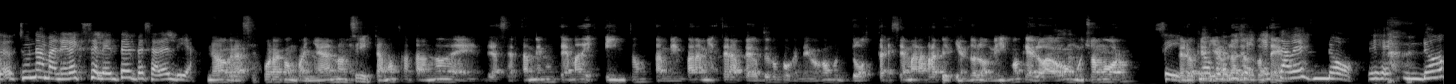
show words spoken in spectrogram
Es una manera excelente de empezar el día. No, gracias por acompañarnos. Sí, estamos tratando de, de hacer también un tema distinto. También para mí es terapéutico porque tengo como dos, tres semanas repitiendo lo mismo, que lo hago con mucho amor Sí, pero no, pero dije, esta vez no. Dije, no,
